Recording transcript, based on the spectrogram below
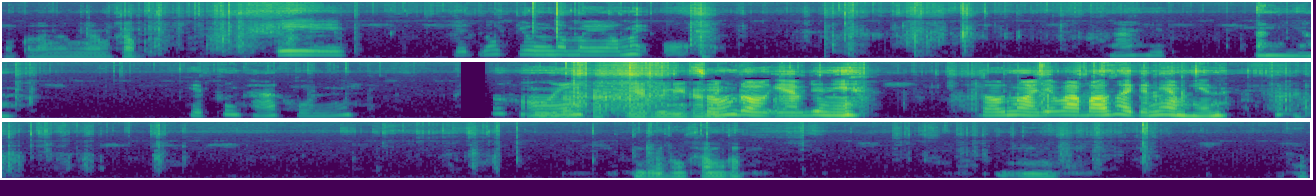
ดอกกำลังงามๆครับเอ๊ะเฮ็ดนกยุงทำไมเอาไม่ออกนะเฮ็ดอันนี้ยัง เฮ็ดพึ่งขาขนโอ้สองดอกครับแอบอยู่นี่ครับสองดอกแอบอยู่นี่ดอกหน่อยจะว่าเบาใส่กันเนี่ยเห็นเดี๋ยวทองคำครับอืมครับ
